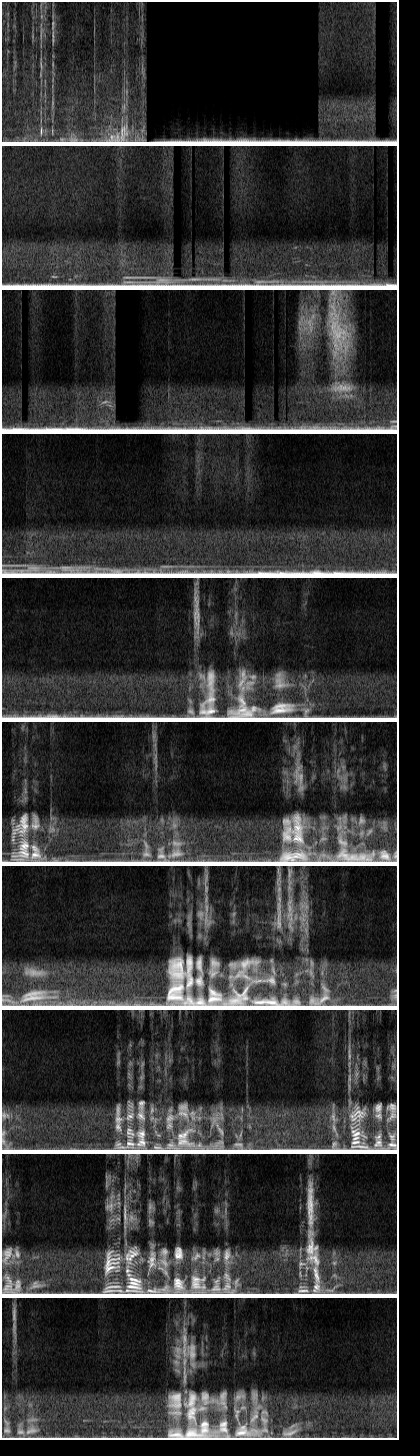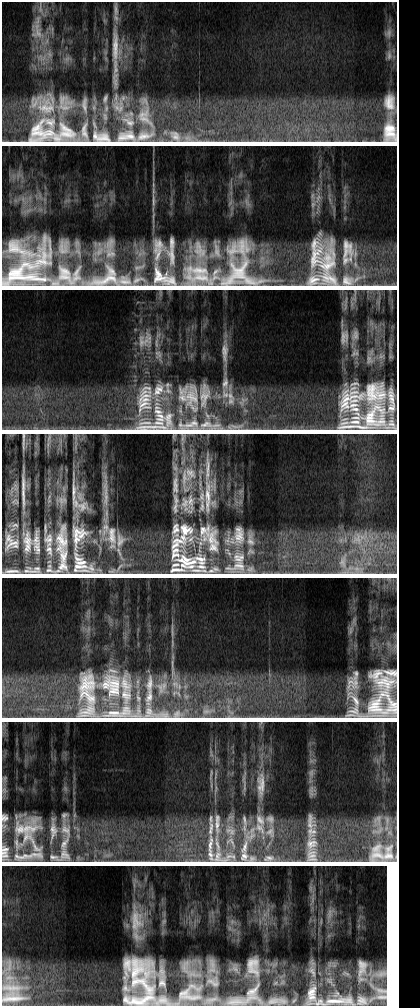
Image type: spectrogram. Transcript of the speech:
ဇော်တဲ့ရင်စမ်းမအောင်ကွာမင်းကတော့မထီး။ဟဲ့ဇော်တဲ့မင်းနဲ့ငါနဲ့ရန်သူတွေမဟုတ်ပါဘူးကွာ။မာယာနဲ့ကိစ္စကိုမင်းကငါအေးအေးဆေးဆေးရှင်းပြမယ်ဟာလေမင်းဘက်ကဖြူစင်ပါတယ်လို့မင်းကပြောချင်တာဟာလားဖျောက်တခြားလူသွားပြောစမ်းပါကွာမင်းအကြောင်းသိနေတဲ့ငါ့ကိုလာမပြောစမ်းပါနဲ့မင်းမရှက်ဘူးလား။ဟဲ့ဇော်တဲ့ဒီအချိန်မှာငါပြောနိုင်တာတခုอ่ะမာယာနာကိုငါတမင်ချင်းရက်ခဲ့တာမဟုတ်ဘူးနော် ငါမာယာရဲ့အနားမှာနေရဖို့အတွက်အကြောင်းတွေဖန်လာတာမှအများကြီးပဲမင်းအဲ့ဒါတွေသိလားမင်းနားမှာကလေးရတယောက်လုံးရှိနေရတယ်မင်းနဲ့မာယာနဲ့ဒီအချိန်တွေဖြစ်စရာအကြောင်းကိုမရှိတာမင်းမအောင်လို့ရှိရင်စဉ်းစားတင်တယ်ဘာလဲမင်းကလှေနဲ့နှစ်ဖက်နင်းချင်တဲ့သဘောလားဟာလားမင်းကမာယာရောကလေးရောတိမ့်မိုက်ချင်တဲ့သဘောလားအဲ့ကြောင့်မင်းအကွက်တွေရွှေ့နေတာဟမ်ဒီမှာဇော်တဲ့ ကလေးယာနဲ့မာယာနဲ့ကညီမအရင်နေဆိုတော့ငါတကယ်ကိုမသိတာ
